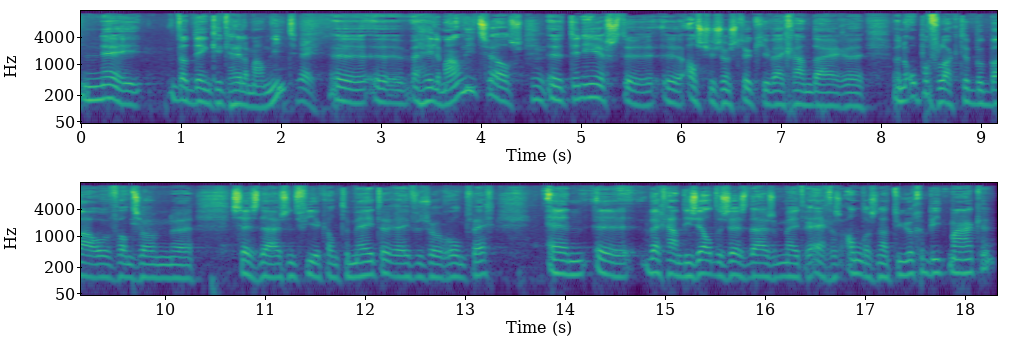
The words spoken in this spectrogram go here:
Nee, dat denk ik helemaal niet. Nee. Uh, uh, helemaal niet zelfs. Hm. Uh, ten eerste, als je zo'n stukje... wij gaan daar een oppervlakte bebouwen van zo'n 6000 vierkante meter... even zo rondweg. En wij gaan diezelfde 6000 meter ergens anders natuurgebied maken.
